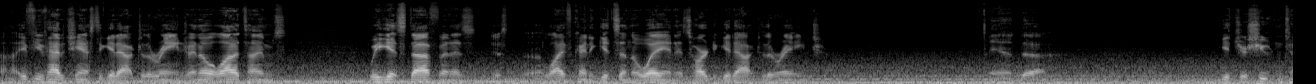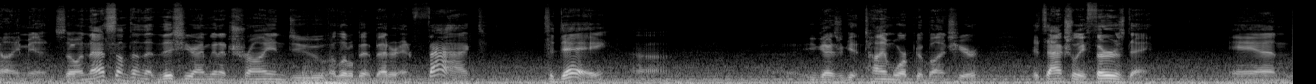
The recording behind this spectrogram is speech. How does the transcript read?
Uh, if you've had a chance to get out to the range, I know a lot of times we get stuff and it's just uh, life kind of gets in the way and it's hard to get out to the range. And uh, get your shooting time in. So, and that's something that this year I'm going to try and do a little bit better. In fact, today, uh, you guys are getting time warped a bunch here. It's actually Thursday, and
